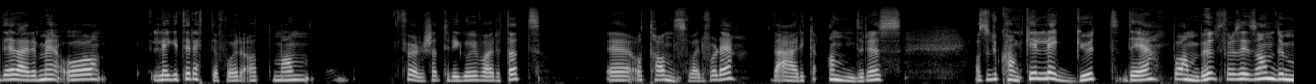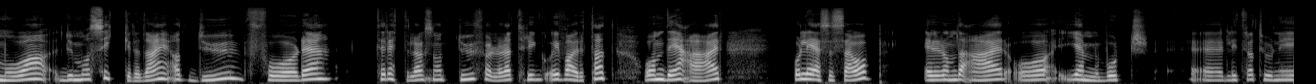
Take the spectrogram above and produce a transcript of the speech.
der med å legge til rette for at man føler seg trygg og ivaretatt, eh, og ta ansvar for det. Det er ikke andres Altså, du kan ikke legge ut det på anbud, for å si det sånn. Du må, du må sikre deg at du får det tilrettelagt sånn at du føler deg trygg og ivaretatt. Og om det er å lese seg opp, eller om det er å gjemme bort eh, litteraturen i,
